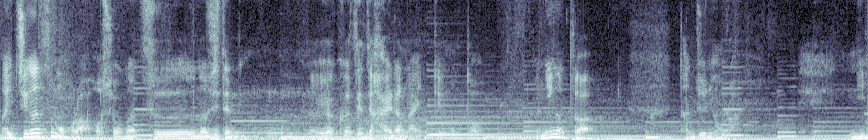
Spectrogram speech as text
まあ、1月もほらお正月の時点の予約が全然入らないっていうのと2月は単純にほら、えーに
